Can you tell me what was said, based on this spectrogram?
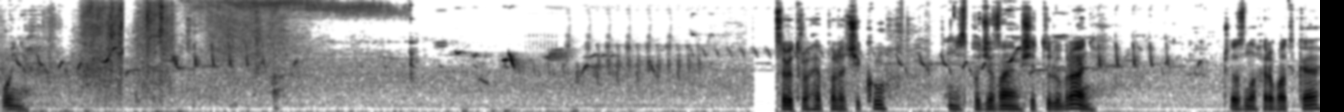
Płynie. Sobie trochę poleciku. Nie spodziewałem się tylu brań. Czas na herbatkę.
